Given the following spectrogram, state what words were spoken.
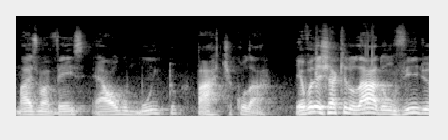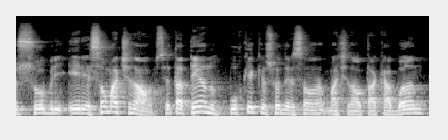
mais uma vez, é algo muito particular. Eu vou deixar aqui do lado um vídeo sobre ereção matinal. Você está tendo? Por que, que a sua ereção matinal está acabando?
